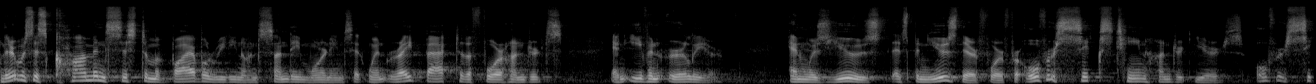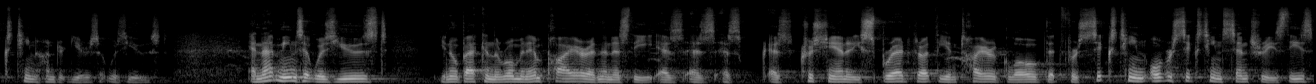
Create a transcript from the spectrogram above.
there was this common system of Bible reading on Sunday mornings that went right back to the 400s and even earlier and was used, it's been used therefore for over 1,600 years. Over 1,600 years it was used. And that means it was used, you know, back in the Roman Empire and then as, the, as, as, as, as Christianity spread throughout the entire globe, that for 16, over 16 centuries, these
